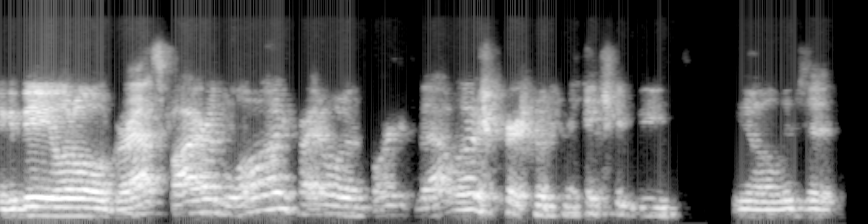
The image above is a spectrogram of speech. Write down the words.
it could be a little grass fire in the lawn, probably don't want to target that one, or it could be, you know, legit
